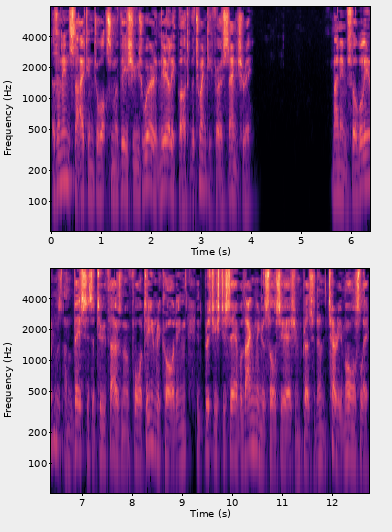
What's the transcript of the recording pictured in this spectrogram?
as an insight into what some of the issues were in the early part of the 21st century. My name is Phil Williams, and this is a 2014 recording with British Disabled Angling Association President Terry Moseley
